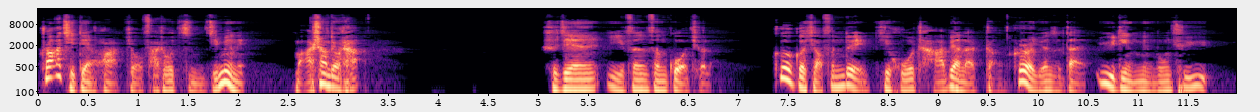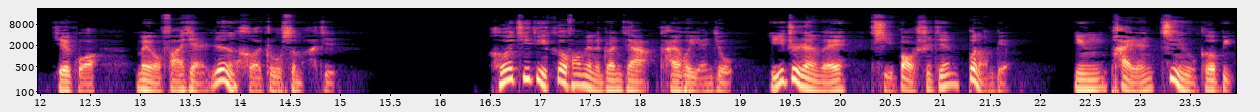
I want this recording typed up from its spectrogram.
抓起电话就发出紧急命令：马上调查！时间一分分过去了，各个小分队几乎查遍了整个原子弹预定命中区域，结果没有发现任何蛛丝马迹。核基地各方面的专家开会研究，一致认为起爆时间不能变，应派人进入戈壁，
